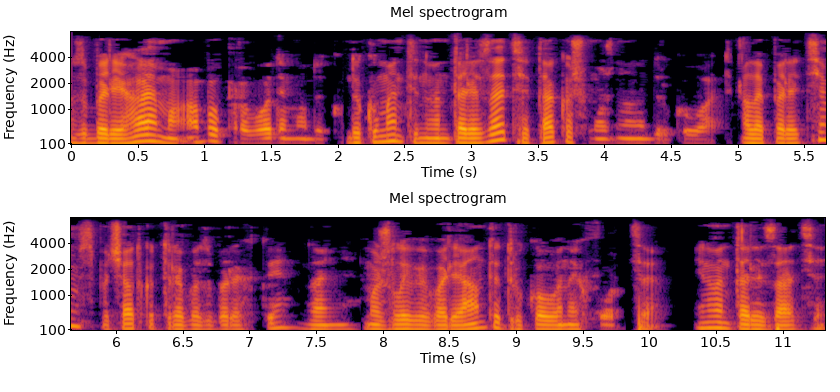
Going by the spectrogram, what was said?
зберігаємо або проводимо документ. Документ інвентаризації також можна надрукувати, але перед цим спочатку треба зберегти дані можливі варіанти друкованих форм. Це інвентаризація,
